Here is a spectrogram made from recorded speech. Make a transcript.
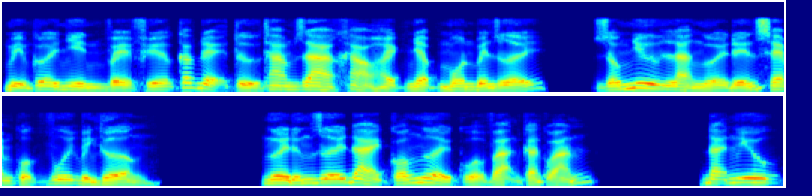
mỉm cười nhìn về phía các đệ tử tham gia khảo hạch nhập môn bên dưới, giống như là người đến xem cuộc vui bình thường. Người đứng dưới đài có người của vạn can quán. Đại Ngưu,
